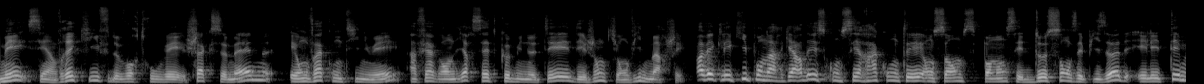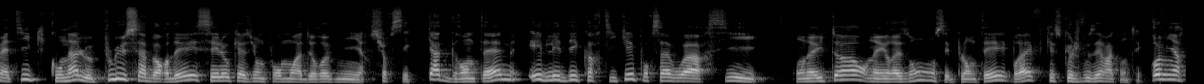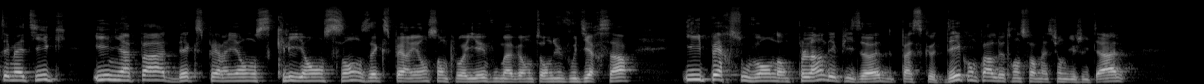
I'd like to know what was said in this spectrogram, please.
Mais c'est un vrai kiff de vous retrouver chaque semaine et on va continuer à faire grandir cette communauté des gens qui ont envie de marcher. Avec l'équipe, on a regardé ce qu'on s'est raconté ensemble pendant ces 200 épisodes et les thématiques qu'on a le plus abordées. C'est l'occasion pour moi de revenir sur ces quatre grands thèmes et de les décortiquer pour savoir si on a eu tort, on a eu raison, on s'est planté. Bref, qu'est-ce que je vous ai raconté? Première thématique, il n'y a pas d'expérience client sans expérience employée. Vous m'avez entendu vous dire ça hyper souvent dans plein d'épisodes parce que dès qu'on parle de transformation digitale,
